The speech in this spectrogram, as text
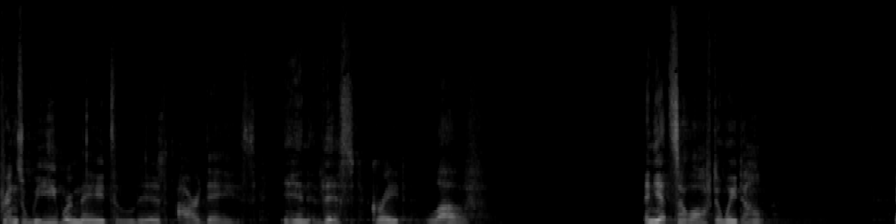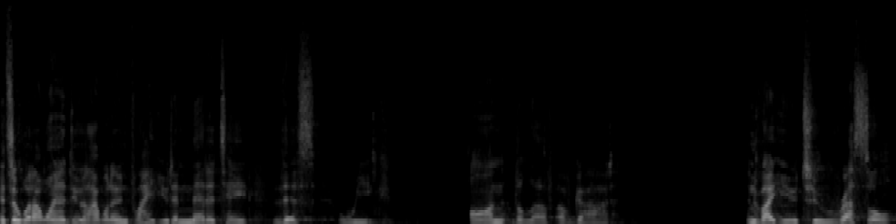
Friends, we were made to live our days in this great love. And yet, so often we don't. And so, what I want to do is, I want to invite you to meditate this week on the love of God. Invite you to wrestle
